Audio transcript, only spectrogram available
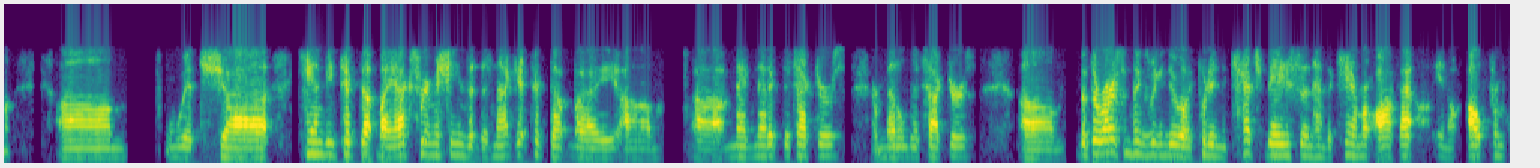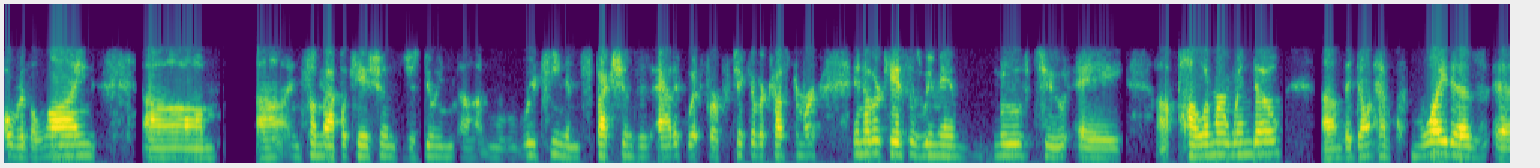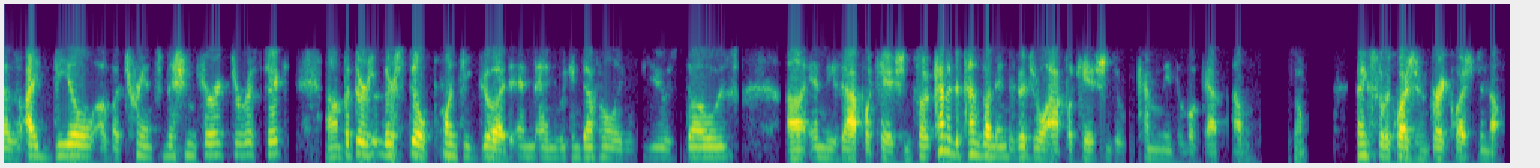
um, which uh, can be picked up by X-ray machines. It does not get picked up by um, uh, magnetic detectors or metal detectors. Um, but there are some things we can do, like put in a catch basin, have the camera off, you know, out from over the line. Um, uh, in some applications, just doing uh, routine inspections is adequate for a particular customer. In other cases, we may move to a uh, polymer window. Um, they don't have quite as, as ideal of a transmission characteristic, um, but they're, they're still plenty good, and, and we can definitely use those uh, in these applications. So it kind of depends on individual applications that we kind of need to look at them. So thanks for the question. Great question, though.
